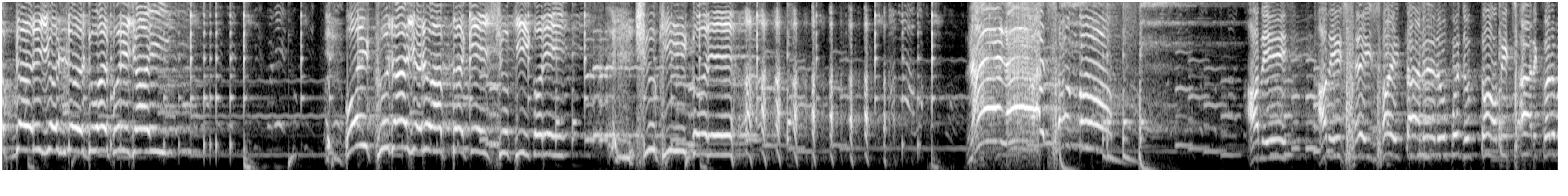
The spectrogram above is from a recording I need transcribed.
আপনার জন্য দোয়া করে যাই। ওই ক্ষুধা যেন আপনাকে সুখী করে সুখী করে। আমি আমি সেই শয়তানের উপযুক্ত বিচার করব।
